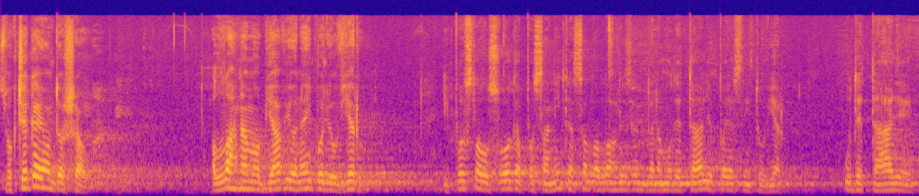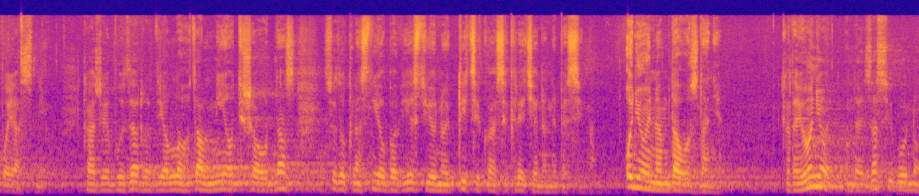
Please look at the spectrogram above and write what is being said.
Zbog čega je on došao? Allah nam objavio najbolju vjeru i poslao svoga poslanika, sallallahu alaihi sallam, da nam u detalje pojasni tu vjeru. U detalje je pojasnio. Kaže Ebu Zer radijallahu ta'ala, nije otišao od nas sve dok nas nije obavijestio jednoj ptici koja se kreće na nebesima. O njoj nam dao znanje. Kada je o njoj, onda je zasigurno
